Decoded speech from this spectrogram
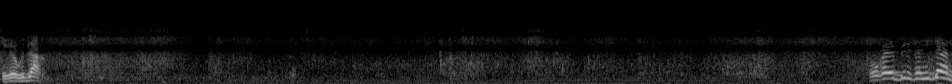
Sige, good luck. Okay, bilisan niyo dyan.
